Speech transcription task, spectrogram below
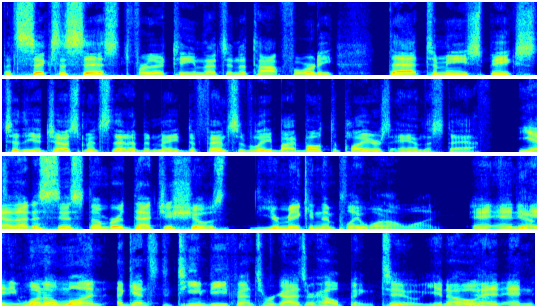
But six assists for their team that's in the top 40. That to me speaks to the adjustments that have been made defensively by both the players and the staff. Yeah, that assist number that just shows you're making them play one on one and Yep. and one on one against the team defense where guys are helping too, you know, Yeah. and and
